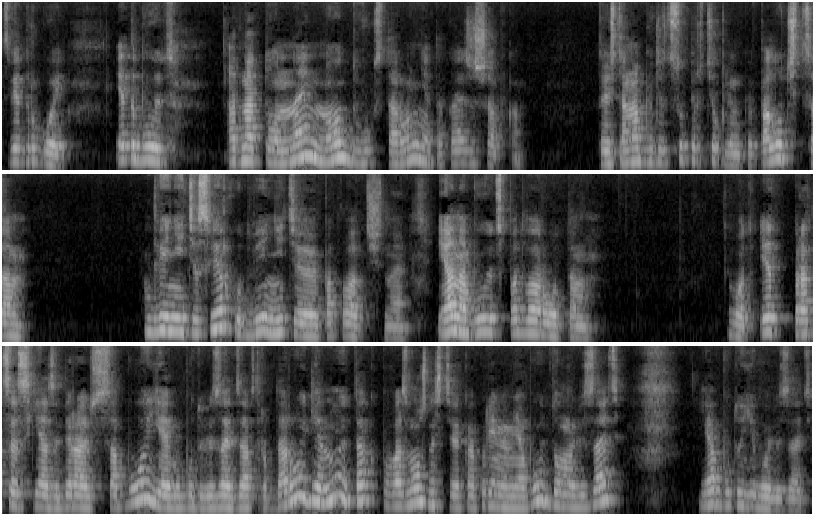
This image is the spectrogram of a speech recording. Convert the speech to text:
цвет другой. Это будет однотонная, но двухсторонняя такая же шапка. То есть она будет супер тепленькая. Получится две нити сверху, две нити подкладочная. И она будет с подворотом. Вот, этот процесс я забираю с собой, я его буду вязать завтра в дороге. Ну и так, по возможности, как время у меня будет дома вязать, я буду его вязать.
